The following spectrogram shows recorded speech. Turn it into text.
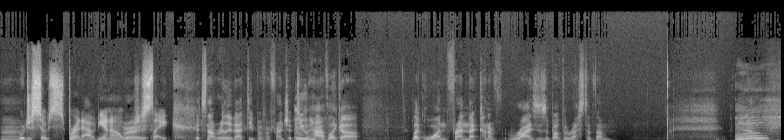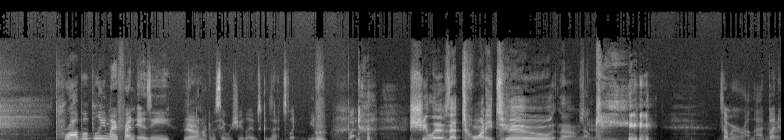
Uh, we're just so spread out. You know, we're Right. just like it's not really that deep of a friendship. Do you Mm-hmm. have like a like one friend that kind of rises above the rest of them? You know? Probably my friend Izzy. Yeah. I'm not gonna say where she lives because that's like you know, but She lives at 22. No, I'm just kidding. somewhere around that. But Right.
